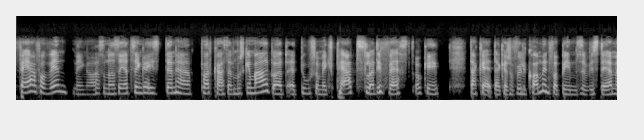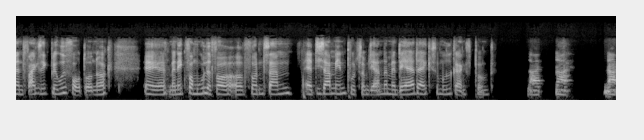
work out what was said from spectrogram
færre forventninger og sådan noget. Så jeg tænker, i den her podcast er det måske meget godt, at du som ekspert slår det fast. Okay, der kan, der kan selvfølgelig komme en forbindelse, hvis det er, at man faktisk ikke bliver udfordret nok. Øh, man ikke får mulighed for at få den samme, at de samme input som de andre, men det er der ikke som udgangspunkt. nej, nej, nej.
